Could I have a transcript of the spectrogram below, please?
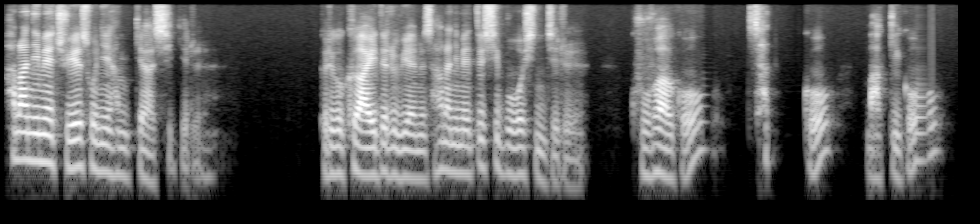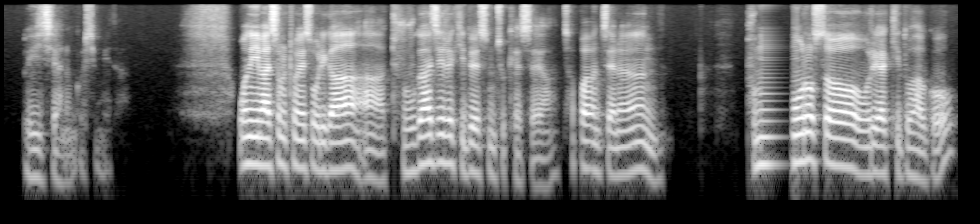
하나님의 주의 손이 함께 하시기를 그리고 그 아이들을 위하면서 하나님의 뜻이 무엇인지를 구하고 찾고 맡기고 의지하는 것입니다. 오늘 이 말씀을 통해서 우리가 아, 두 가지를 기도했으면 좋겠어요. 첫 번째는 부모로서 우리가 기도하고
